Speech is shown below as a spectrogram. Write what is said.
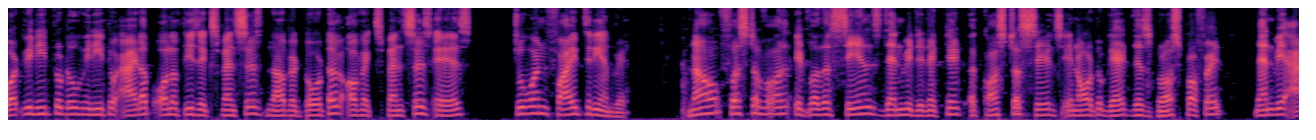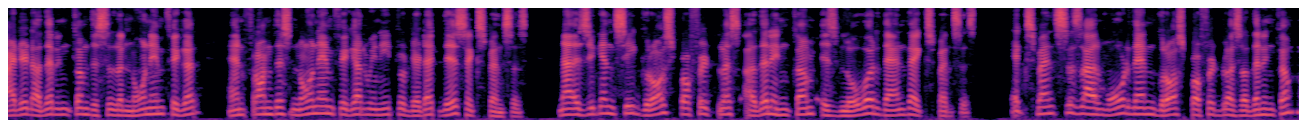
What we need to do, we need to add up all of these expenses. Now the total of expenses is 215,300. Now, first of all, it was a sales. Then we deducted a cost of sales in order to get this gross profit. Then we added other income. This is a no-name figure. And from this no-name figure, we need to deduct this expenses. Now, as you can see, gross profit plus other income is lower than the expenses. Expenses are more than gross profit plus other income.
